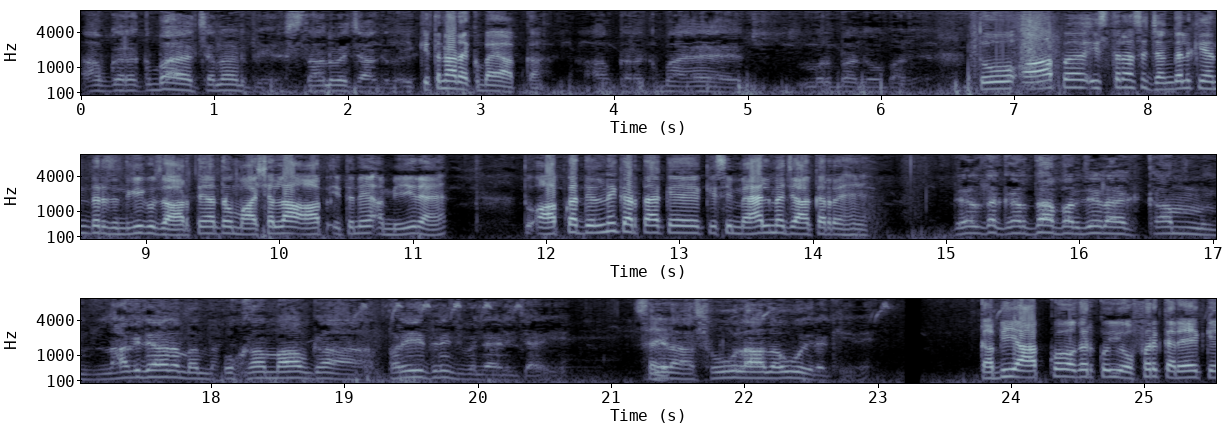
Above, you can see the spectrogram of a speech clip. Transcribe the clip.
आपका रकबा है चनान पे सतानवे चाक कितना रकबा है आपका? आपका रकबा है मुरबा दो बार। तो आप इस तरह से जंगल के अंदर ज़िंदगी गुजारते हैं तो माशाल्लाह आप इतने अमीर हैं। तो आपका दिल नहीं करता कि किसी महल में जाकर रहें? दिल तो करता पर जेड़ा काम लग जाए ना बंदा वो काम आपका फरीद नहीं बनानी चाहिए। जेड़ा असूल वो ही रखी कभी आपको अगर कोई ऑफ़र करे कि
